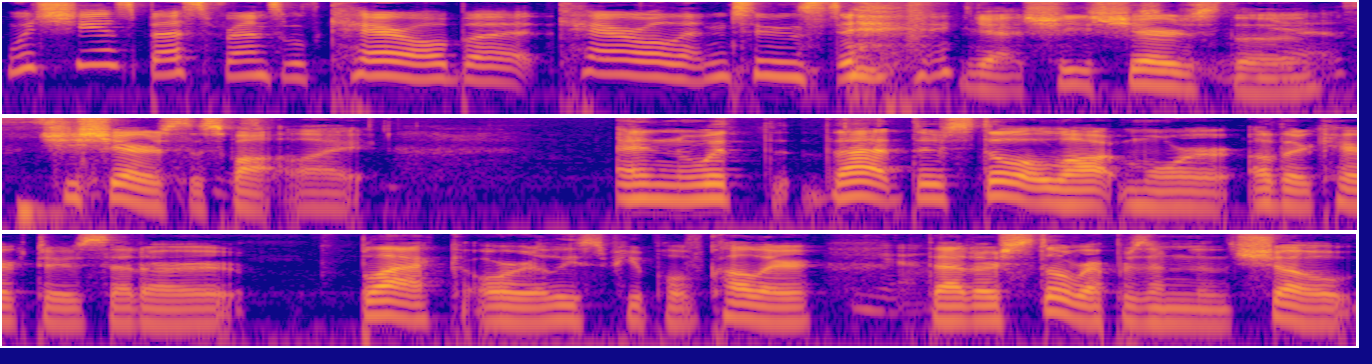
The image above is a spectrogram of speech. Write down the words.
which she is best friends with Carol, but Carol and Tuesday. Yeah, she shares the Yes. she shares the spotlight. And with that, there's still a lot more other characters that are black or at least people of color yeah. that are still represented in the show.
